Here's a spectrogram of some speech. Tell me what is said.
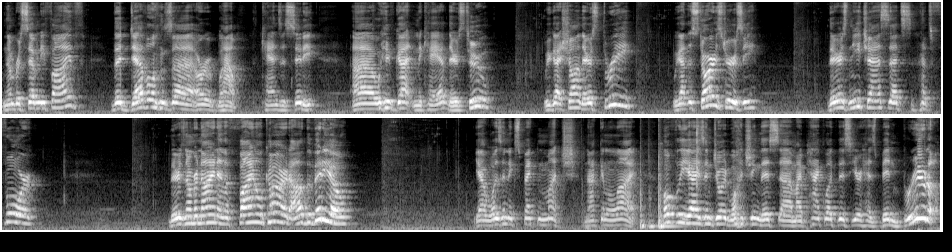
Number 75. The Devils, uh, or, wow, Kansas City. Uh, we've got Mikheyev, there's two. We've got Shaw, there's three. We got the Stars jersey. There's Nichas, that's, that's four. There's number nine and the final card of the video. Yeah, wasn't expecting much, not gonna lie. Hopefully you guys enjoyed watching this. Uh, my pack luck this year has been brutal.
